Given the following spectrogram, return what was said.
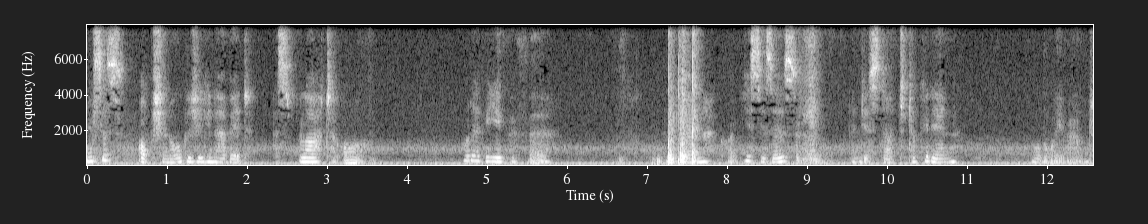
This is optional because you can have it a splat or whatever you prefer. Again, grab your scissors and just start to tuck it in all the way around.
